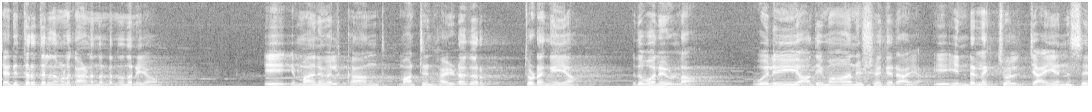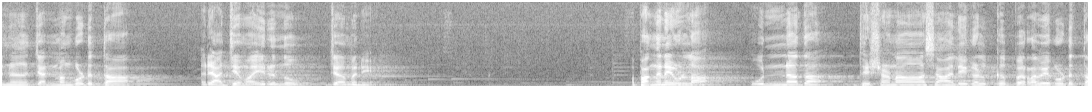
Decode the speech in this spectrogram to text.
ചരിത്രത്തിൽ നമ്മൾ കാണുന്നുണ്ട്. എന്തെന്നറിയോ? ഈ ഇമ്മാനുവൽ കാന്ത് മാർട്ടിൻ ഹൈഡഗർ തുടങ്ങിയ ഇതുപോലെയുള്ള വലിയ അതിമാനുഷകരായ ഈ ഇന്റലക്ച്വൽ ജയൻസിന് ജന്മം കൊടുത്ത രാജ്യമായിരുന്നു ജർമ്മനി. അപ്പം അങ്ങനെയുള്ള ഉന്നത ധിഷണാശാലികൾക്ക് പിറവി കൊടുത്ത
